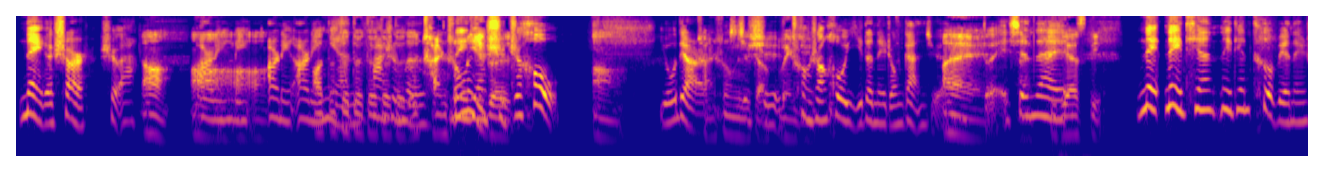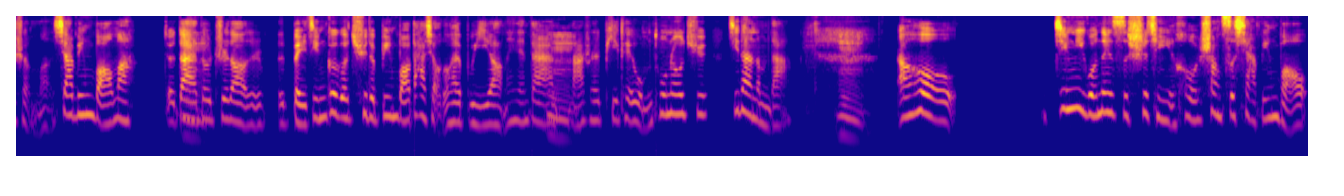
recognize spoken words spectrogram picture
那个事儿是吧？啊，二零零二零二零年发生的那件事之后啊，有点就是创伤后遗的那种感觉。哎，对，现在那那天那天特别那什么下冰雹嘛，就大家都知道，就是北京各个区的冰雹大小都还不一样。那天大家拿出来 PK，我们通州区鸡蛋那么大，嗯，然后经历过那次事情以后，上次下冰雹。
